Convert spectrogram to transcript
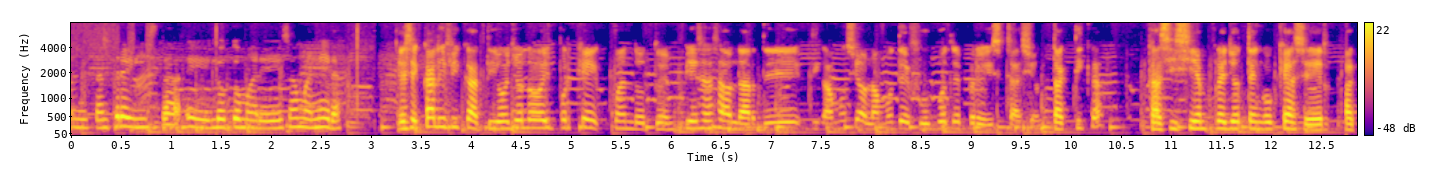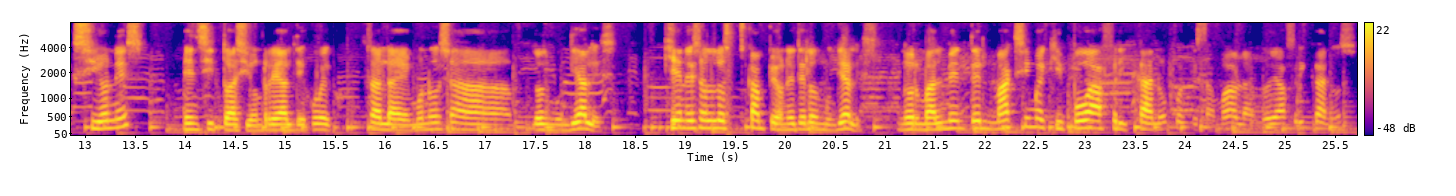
en esta entrevista, eh, lo tomaré de esa manera. Ese calificativo yo lo doy porque cuando tú empiezas a hablar de, digamos, si hablamos de fútbol, de periodización táctica, casi siempre yo tengo que hacer acciones en situación real de juego. Trasladémonos a los mundiales. ¿Quiénes son los campeones de los mundiales? Normalmente el máximo equipo africano, porque estamos hablando de africanos,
